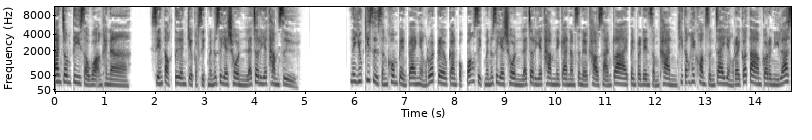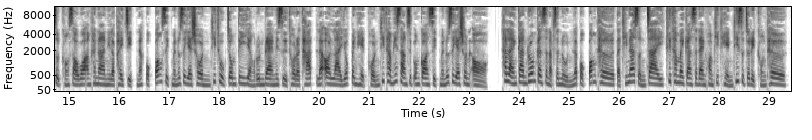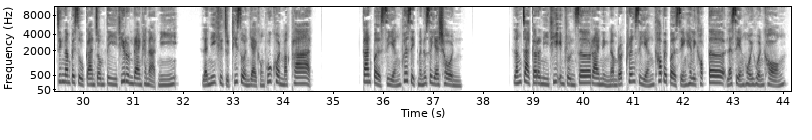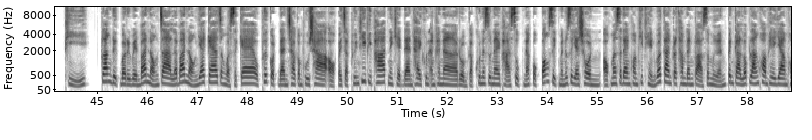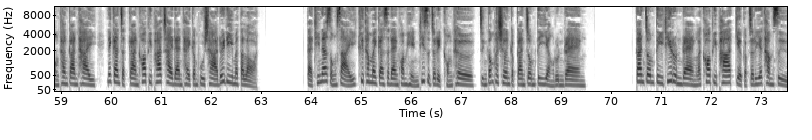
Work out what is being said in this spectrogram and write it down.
การโจมตีสวอังคณา เสียงตอกเตือนเกี่ยวกับสิทธิมนุษยชน และจริยธรรมสื่อ ในยุคที่สื่อสังคมเปลี่ยนแปลงอย่างรวดเร็วการปกป้องสิทธิมนุษยชน และจริยธรรมในการนำเสนอข่าวสารกลายเป็นประเด็นสำคัญที่ต้องให้ความสนใจอย่างไรก็ตามกรณีล่าสุดของสวอังคณานิลภัยจิต นักปกป้องสิทธิมนุษยชนที่ถูกโจมตีอย่างรุนแรงในสื่อโทรทัศน์และออนไลน์ยกเป็นเหตุผลที่ทำให้ 30 องค์กรสิทธิมนุษยชนออก แถลงการร่วมกันสนับสนุนและปกป้องเธอ แต่ที่น่าสนใจคือทำไมการแสดงความคิดเห็นที่สุจริตของเธอ จึงนำไปสู่การโจมตีที่รุนแรงขนาดนี้ และนี่คือจุดที่ส่วนใหญ่ของผู้คนมักพลาด การเปิดเสียงเพื่อสิทธิมนุษยชน หลังจากกรณีที่อินฟลูเอนเซอร์รายหนึ่งนำรถเครื่องเสียงเข้าไปเปิดเสียงเฮลิคอปเตอร์และเสียงโหยหวนของ ผี กลางดึกบริเวณบ้านหนองจานและบ้านหนองย่าแก้วจังหวัดสะแก้ว เพื่อกดดันชาวกัมพูชาออกไปจากพื้นที่พิพาทในเขตแดนไทยคุณอังคณารวมกับคุณสุนัยผาสุกนักปกป้องสิทธิมนุษยชน ออกมาแสดงความคิดเห็นว่าการกระทำดังกล่าวเสมือน เป็นการลบล้างความพยายามของทางการไทย ในการจัดการข้อพิพาทชายแดนไทยกัมพูชาด้วยดีมาตลอด แต่ที่น่าสงสัยคือทำไมการแสดงความเห็นที่สุจริตของเธอ จึงต้องเผชิญกับการโจมตีอย่างรุนแรง การโจมตีที่รุนแรงและข้อพิพาทเกี่ยวกับจริยธรรมสื่อ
